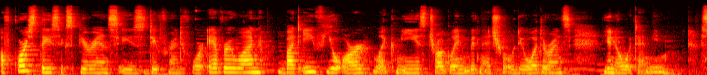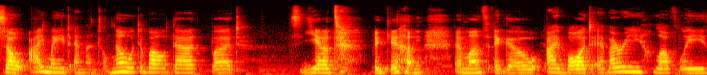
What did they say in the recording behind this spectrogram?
of course this experience is different for everyone but if you are like me struggling with natural deodorants you know what I mean. So I made a mental note about that but yet again a month ago I bought a very lovely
